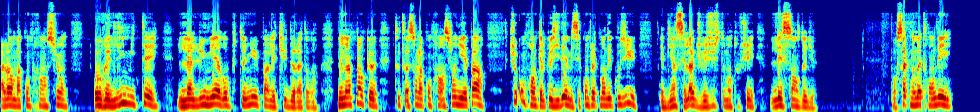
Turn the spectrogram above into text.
alors ma compréhension aurait limité la lumière obtenue par l'étude de la Torah. Mais maintenant que, de toute façon, la compréhension n'y est pas, je comprends quelques idées, mais c'est complètement décousu, eh bien, c'est là que je vais justement toucher l'essence de Dieu. Pour ça que nos maîtres ont dit,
